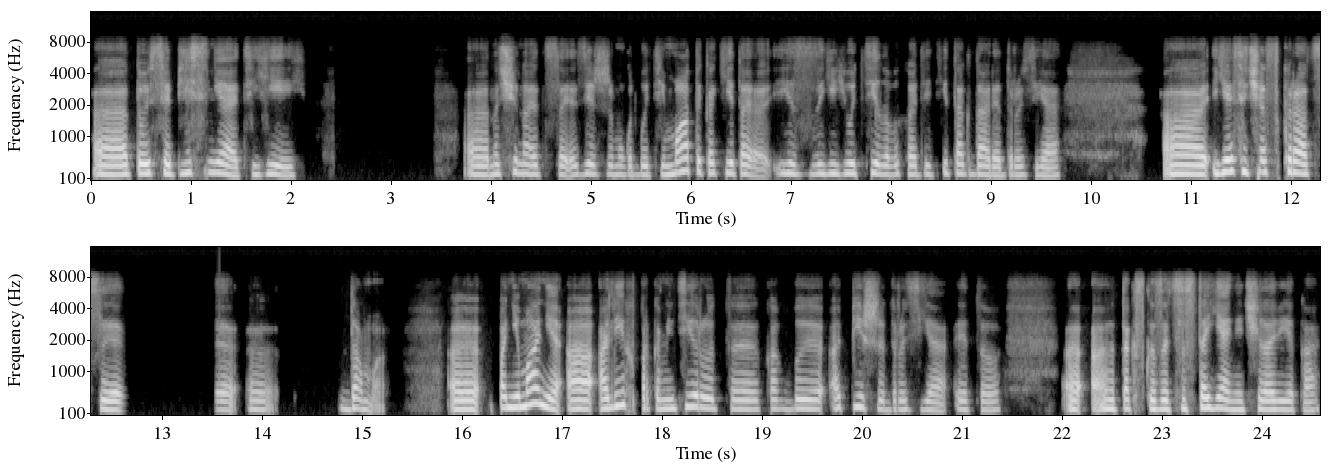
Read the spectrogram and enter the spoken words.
то есть объяснять ей начинается, здесь же могут быть и маты какие-то из ее тела выходить и так далее, друзья. А, Я сейчас вкратце э, э, дам э, понимание, а Алих прокомментирует, э, как бы опишет, друзья, это, э, а, так сказать, состояние человека.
